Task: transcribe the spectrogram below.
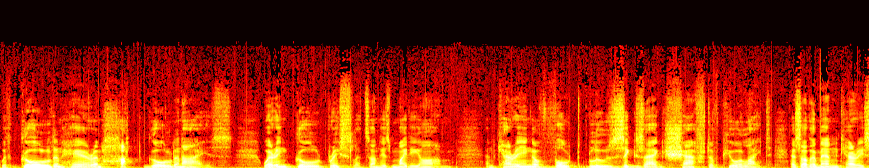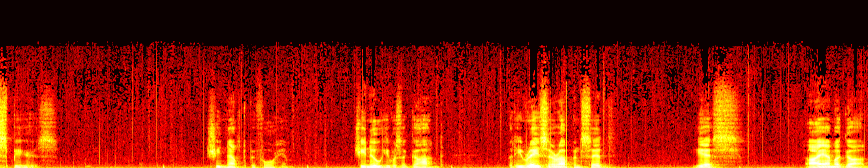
with golden hair and hot golden eyes, wearing gold bracelets on his mighty arm, and carrying a volt blue zigzag shaft of pure light, as other men carry spears. She knelt before him. She knew he was a god. But he raised her up and said, Yes, I am a god,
